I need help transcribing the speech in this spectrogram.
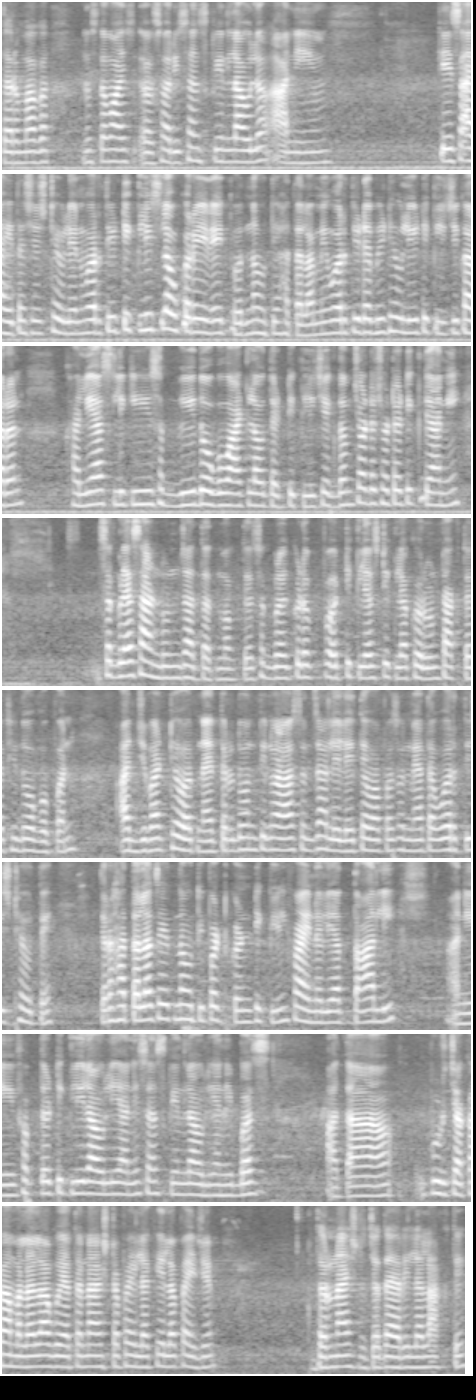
तर मग नुसतं मॉइश सॉरी सनस्क्रीन लावलं आणि केस आहे तसेच ठेवले आणि वरती टिकलीच लवकर ये- येत नव्हती हाताला. मी वरती डबी ठेवली टिकलीची कारण खाली असली की ही सगळी दोघं वाट लावतात टिकलीची. एकदम छोट्या छोट्या टिकल्या आणि सगळ्या सांडून जातात मग त्या. सगळ्याकडं प टिकल्याच टिकल्या करून टाकतात ही दोघं पण. अजिबात ठेवत नाही. तर दोन तीन वेळा असंच झालेलं आहे. तेव्हापासून मी आता वरतीच ठेवते. तर हातालाच येत नव्हती पटकन टिकली. फायनली आत्ता आली आणि फक्त टिकली लावली आणि सनस्क्रीन लावली आणि बस आता पुढच्या कामाला लागूया. आता नाश्ता पहिला केला पाहिजे. तर नाश्त्याच्या तयारीला लागते.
